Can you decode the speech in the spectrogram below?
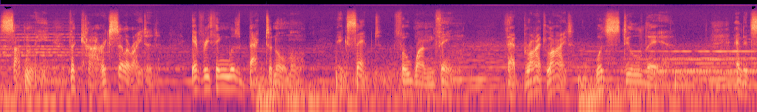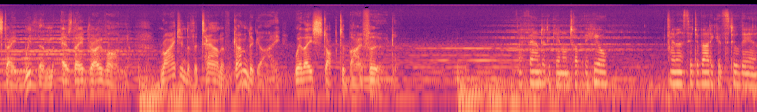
suddenly, the car accelerated. Everything was back to normal, except for one thing. That bright light was still there. And it stayed with them as they drove on, right into the town of Gundagai, where they stopped to buy food. I found it again on top of the hill, and I said to Vardik, it's still there.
